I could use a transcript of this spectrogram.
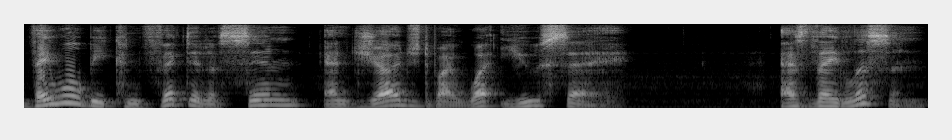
they will be convicted of sin and judged by what you say. As they listen,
